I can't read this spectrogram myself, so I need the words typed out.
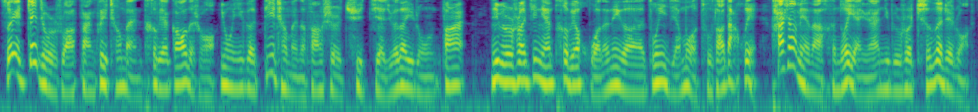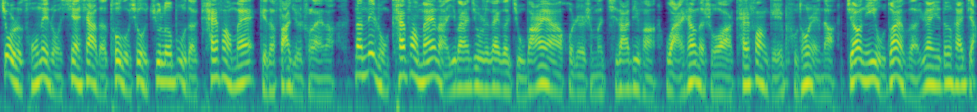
所以这就是说，反馈成本特别高的时候，用一个低成本的方式去解决的一种方案。你比如说今年特别火的那个综艺节目《吐槽大会》，它上面呢很多演员，你比如说池子这种，就是从那种线下的脱口秀俱乐部的开放麦给他发掘出来的。那那种开放麦呢，一般就是在个酒吧呀或者什么其他地方，晚上的时候啊开放给普通人的。只要你有段子，愿意登台讲，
